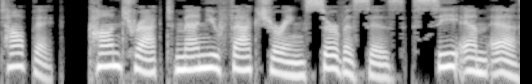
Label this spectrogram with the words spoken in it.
Topic: Contract Manufacturing Services (CMS).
